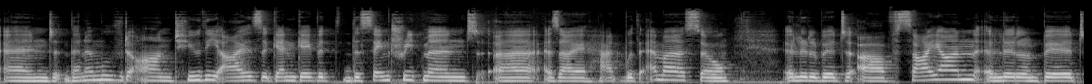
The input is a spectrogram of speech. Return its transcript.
And then I moved on to the eyes. Again, gave it the same treatment uh, as I had with Emma. So a little bit of cyan, a little bit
